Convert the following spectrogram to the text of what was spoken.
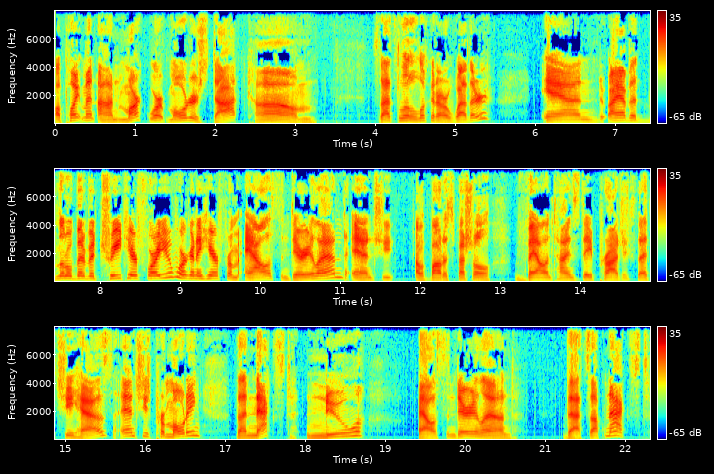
appointment on marquardtmotors.com. So that's a little look at our weather. And I have a little bit of a treat here for you. We're going to hear from Alice in Dairyland and she about a special Valentine's Day project that she has, and she's promoting the next new Alice in Dairyland. That's up next.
